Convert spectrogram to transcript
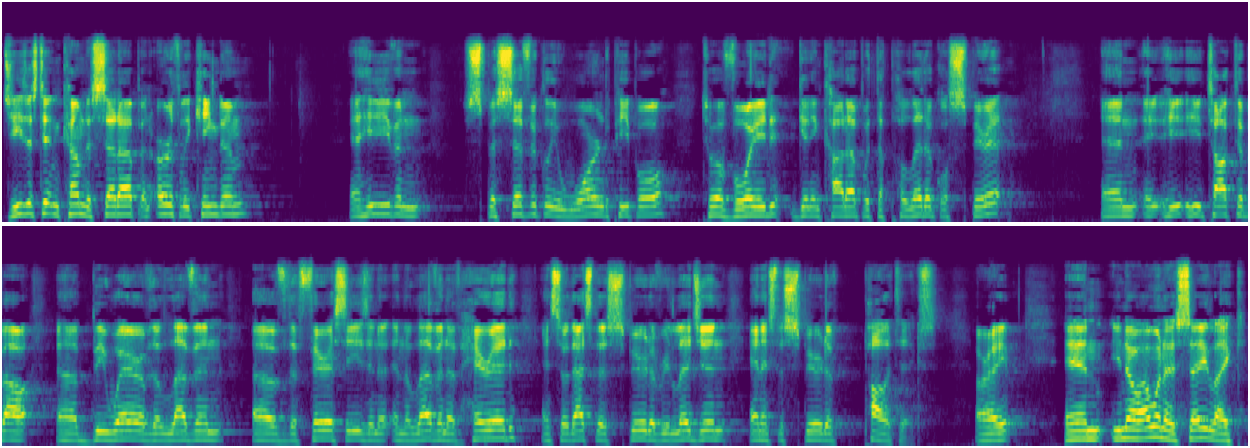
Jesus didn't come to set up an earthly kingdom, and he even specifically warned people to avoid getting caught up with the political spirit. And he, he talked about uh, beware of the leaven of the Pharisees and, and the leaven of Herod. And so that's the spirit of religion and it's the spirit of politics. All right. And, you know, I want to say, like,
